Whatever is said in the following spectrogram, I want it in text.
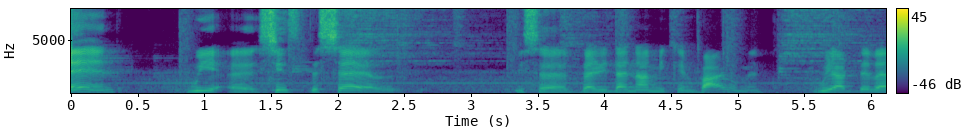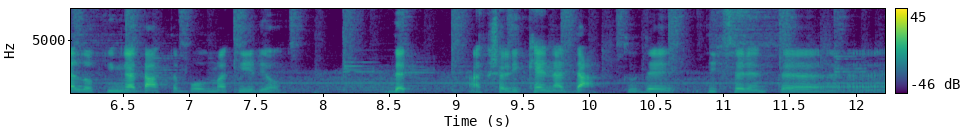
And we, uh, since the cell is a very dynamic environment, we are developing adaptable material that actually can adapt to the different uh,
